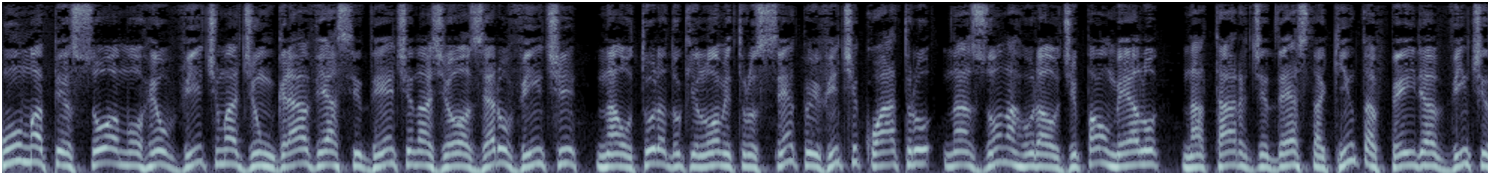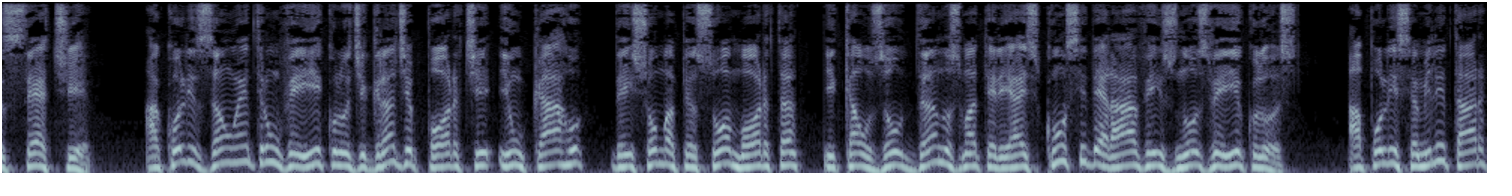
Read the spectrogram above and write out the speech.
Uma pessoa morreu vítima de um grave acidente na GO 020, na altura do quilômetro 124, na zona rural de Palmelo, na tarde desta quinta-feira, 27. A colisão entre um veículo de grande porte e um carro deixou uma pessoa morta e causou danos materiais consideráveis nos veículos. A Polícia Militar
